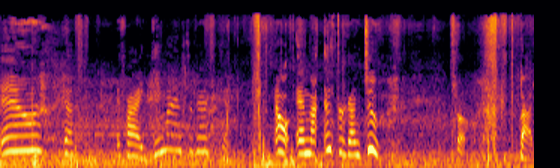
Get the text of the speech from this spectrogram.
And yeah, if I give my Instagram, yeah. Oh, and my Instagram too. So, bye.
